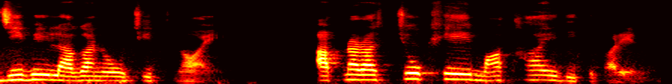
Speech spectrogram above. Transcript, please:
জীবে লাগানো উচিত নয়। আপনারা চোখে মাথায় দিতে পারেন।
